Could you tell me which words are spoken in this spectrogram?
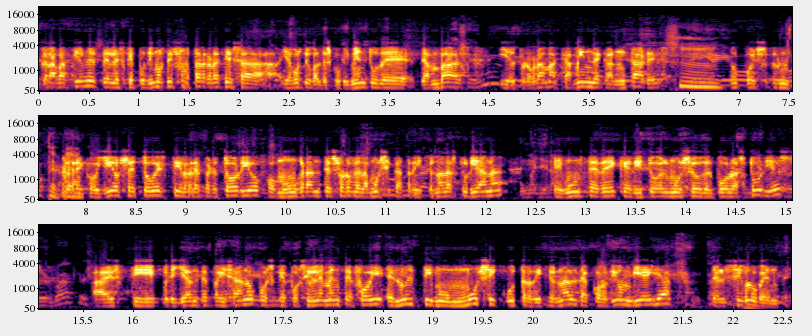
grabaciones de las que pudimos disfrutar gracias a, ya vos digo, al descubrimiento de, de Ambás y el programa Camín de Cantares, Mm, ¿no? pues pega. recogióse todo este repertorio como un gran tesoro de la música tradicional asturiana en un CD que editó el Museo del Pueblo Asturias a este brillante paisano pues que posiblemente fue el último músico tradicional de acordeón vieja del siglo XX.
